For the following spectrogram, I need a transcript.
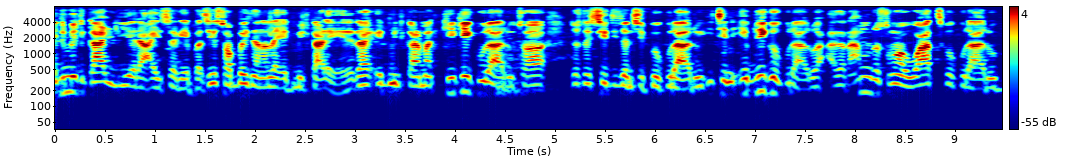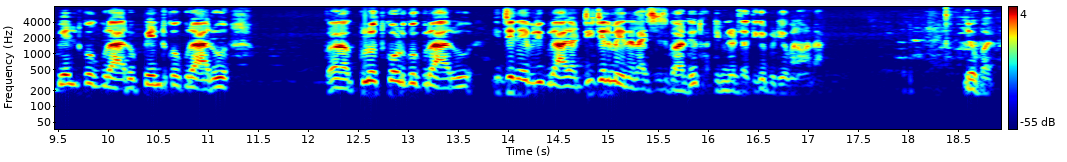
एडमिट कार्ड लिएर आइसकेपछि सबैजनालाई एडमिट कार्ड हेरेर एडमिट कार्डमा के के कुराहरू छ जस्तै सिटिजनसिपको कुराहरू इच एन्ड एभ्रीको कुराहरू आज राम्रोसँग वाचको कुराहरू बेल्टको कुराहरू पेन्टको कुराहरू क्लोथ कोडको कुराहरू इच एन्ड एभ्री कुरा आज डिटेलमा एनालाइसिस गरिदिउँ थर्टी मिनट जतिको भिडियो बनाउँदा। यो भयो।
